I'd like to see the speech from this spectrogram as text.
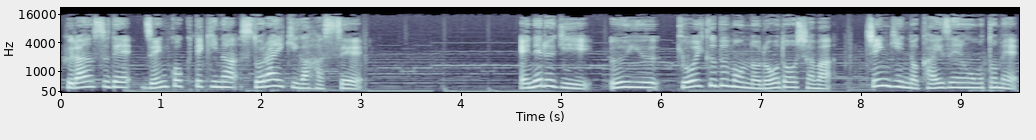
フランスで全国的なストライキが発生。エネルギー、運輸、教育部門の労働者は賃金の改善を求め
